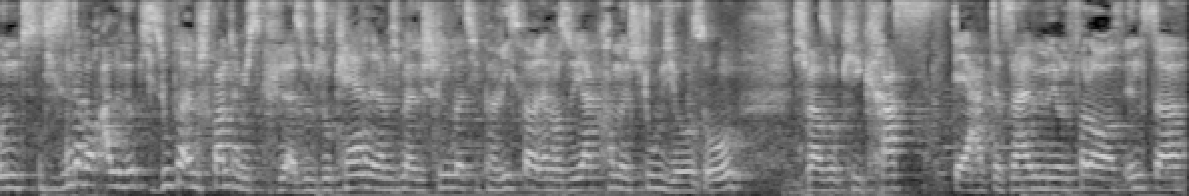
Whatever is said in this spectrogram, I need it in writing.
Und die sind aber auch alle wirklich super entspannt, habe ich das Gefühl. Also Joker, den habe ich mal geschrieben, als ich in Paris war und er war ja, komm ins Studio, so. Ich war so, okay, krass, der hat jetzt eine halbe Million Follower auf Insta,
